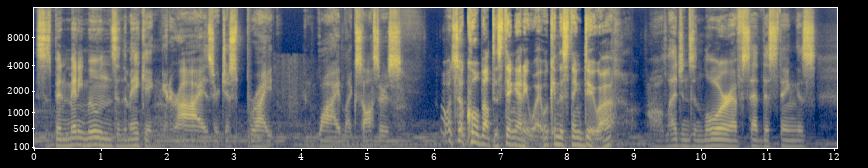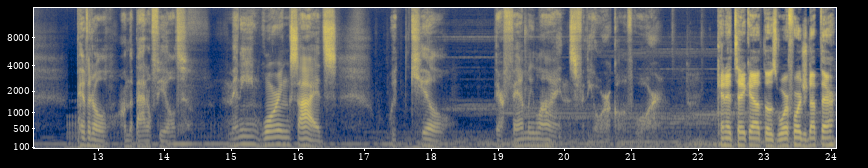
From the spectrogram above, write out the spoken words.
This has been many moons in the making, and her eyes are just bright and wide like saucers. What's so cool about this thing anyway? What can this thing do, huh? Oh, legends and lore have said this thing is pivotal on the battlefield. Many warring sides would kill their family lines for the Oracle of War. Can it take out those Warforged up there?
